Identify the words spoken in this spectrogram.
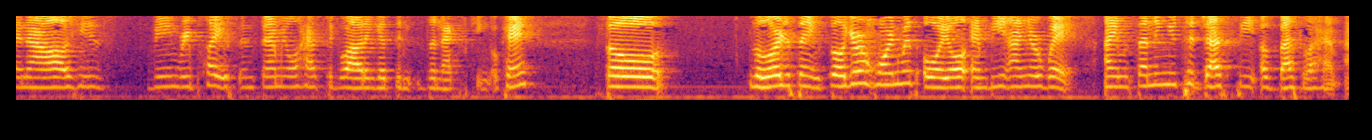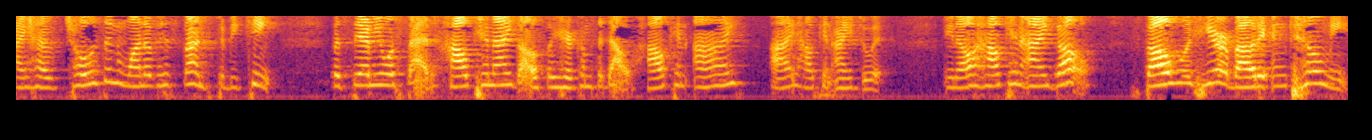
and now he's being replaced, and Samuel has to go out and get the, the next king, okay? So the Lord is saying, Fill your horn with oil and be on your way. I am sending you to Jesse of Bethlehem. I have chosen one of his sons to be king. But Samuel said, How can I go? So here comes the doubt. How can I? I, how can I do it? You know, how can I go? Saul will hear about it and kill me.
